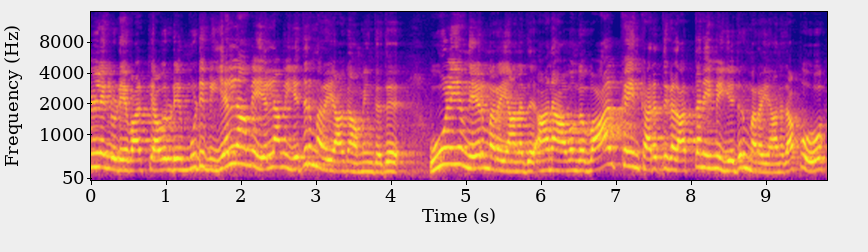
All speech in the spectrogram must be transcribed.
பிள்ளைகளுடைய வாழ்க்கை அவருடைய முடிவு எல்லாமே எல்லாமே எதிர்மறையாக அமைந்தது. ஊழியம் நேர்மறையானது. ஆனால் அவங்க வாழ்க்கையின் கருத்துகள் அத்தனையுமே எதிர்மறையானது. அப்போது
